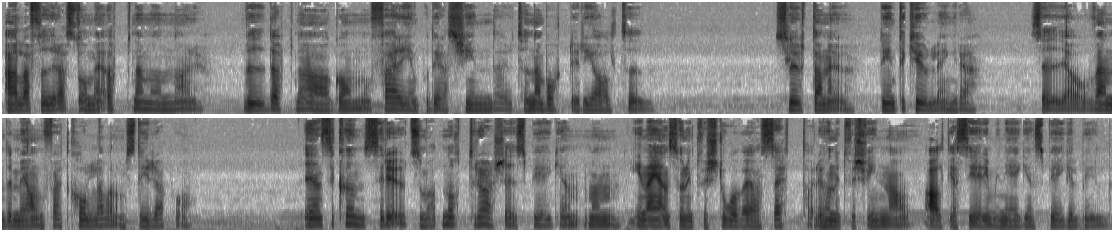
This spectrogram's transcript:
Alla fyra står med öppna munnar, vidöppna ögon och färgen på deras kinder tynar bort i realtid. Sluta nu, det är inte kul längre, säger jag och vänder mig om för att kolla vad de stirrar på. I en sekund ser det ut som att något rör sig i spegeln men innan jag ens hunnit förstå vad jag har sett har det hunnit försvinna och allt jag ser är min egen spegelbild.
